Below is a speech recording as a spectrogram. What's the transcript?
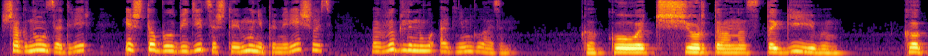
шагнул за дверь и, чтобы убедиться, что ему не померещилось, выглянул одним глазом. «Какого черта она с Тагиевым? Как,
